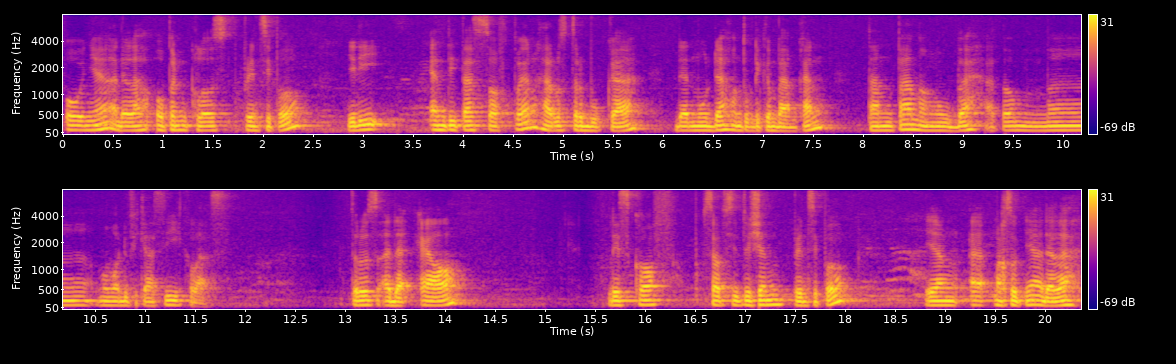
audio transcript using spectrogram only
O-nya adalah open close principle. Jadi entitas software harus terbuka dan mudah untuk dikembangkan tanpa mengubah atau memodifikasi kelas. Terus ada L, Liskov substitution principle yang eh, maksudnya adalah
